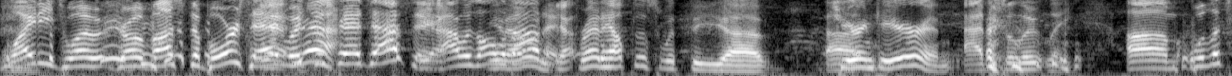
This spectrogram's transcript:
Whitey dro- drove us to Boar's Head, Yeah. which Yeah. is fantastic. Yeah. I was all You about and it. Fred helped us with the uh, cheering gear and Absolutely. Um, well, let's.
